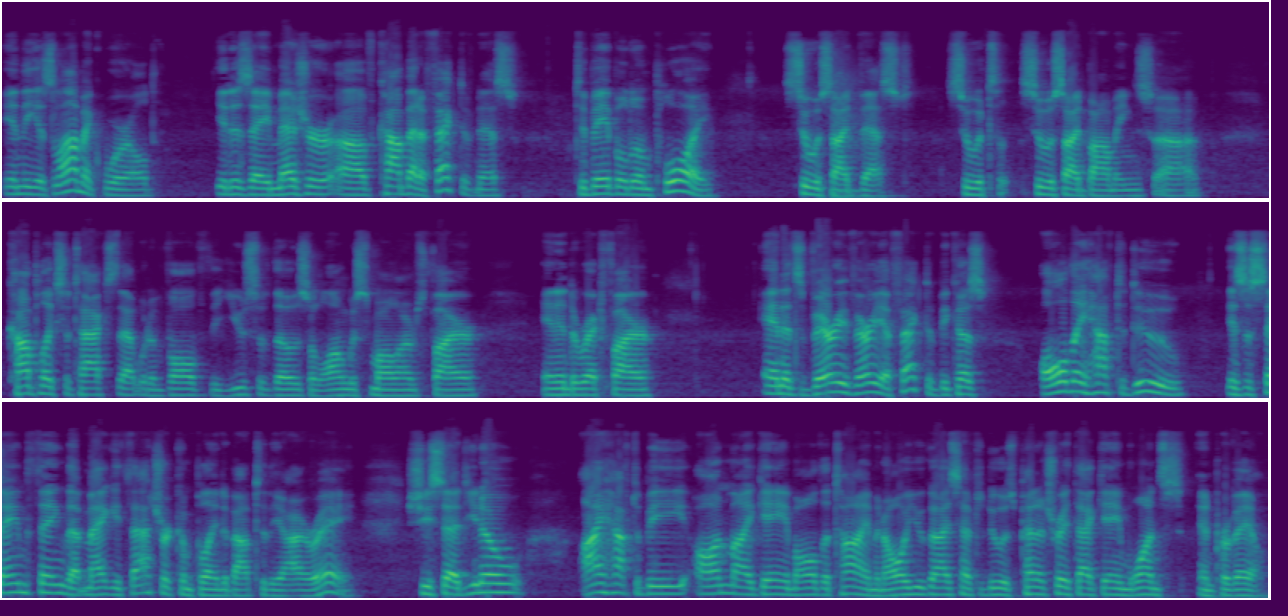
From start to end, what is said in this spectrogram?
in the Islamic world, it is a measure of combat effectiveness to be able to employ suicide vests, suicide bombings, uh, complex attacks that would involve the use of those along with small arms fire and indirect fire. And it's very, very effective because all they have to do is the same thing that Maggie Thatcher complained about to the IRA. She said, you know, I have to be on my game all the time, and all you guys have to do is penetrate that game once and prevail.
